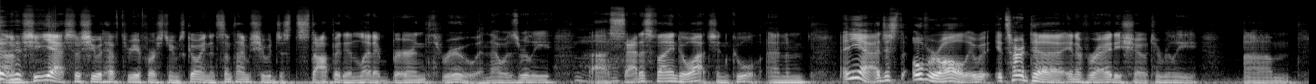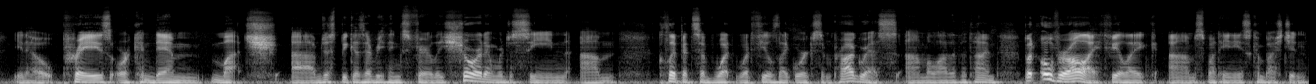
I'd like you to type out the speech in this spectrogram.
um, she yeah, so she would have three or four streams going, and sometimes she would just stop it and let it burn through, and that was really uh, satisfying to watch and cool. And um, and yeah, just overall, it, it's hard to in a variety show to really. Um, you know, praise or condemn much, um, just because everything's fairly short, and we're just seeing um, clippets of what what feels like works in progress um, a lot of the time. But overall, I feel like um, spontaneous combustion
